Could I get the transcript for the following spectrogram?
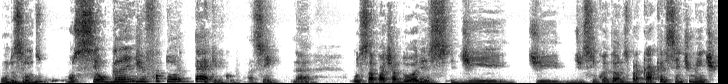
um dos uhum. seus, o seu grande fator técnico, assim, né? Os sapateadores de, de, de 50 anos para cá, crescentemente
